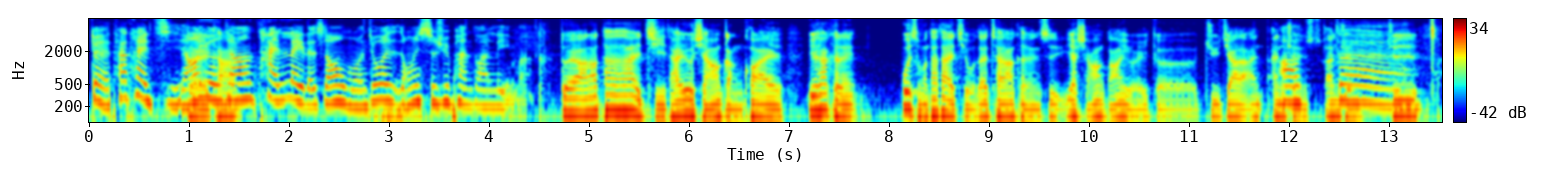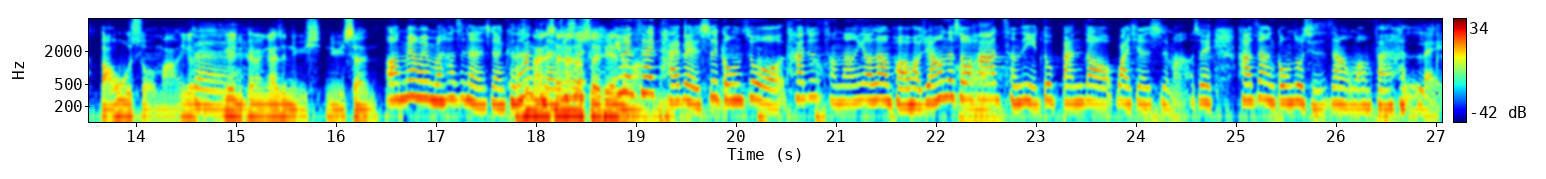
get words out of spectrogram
对他太急，然后又这样太累的时候，我们就会容易失去判断力嘛。对啊，那他太急，他又想要赶快，因为他可能为什么他太急？我在猜，他可能是要想要赶快有一个居家的安安全、哦、安全，就是保护所嘛。一个，因为你朋友应该是女女生。哦，没有没有没有，他是男生，可能他可能就是因为在台北市工作，他就常常要这样跑来跑去。然后那时候他曾经一度搬到外县市嘛，所以他这样工作其实这样往返很累。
